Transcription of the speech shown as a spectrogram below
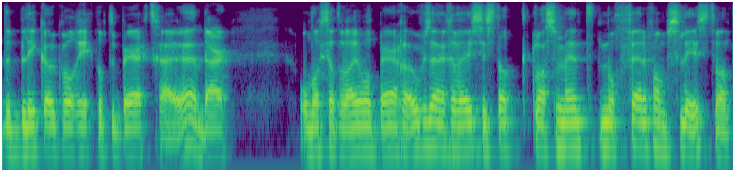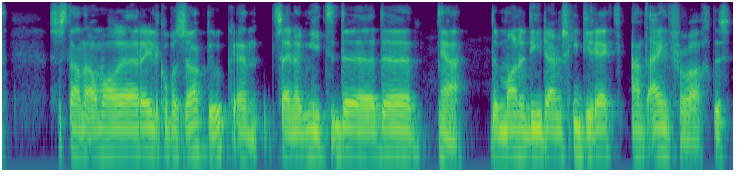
de blik ook wel richt op de bergtrui. Hè? En daar, ondanks dat er wel heel wat bergen over zijn geweest, is dat klassement nog ver van beslist. Want ze staan er allemaal redelijk op een zakdoek. En het zijn ook niet de, de, ja, de mannen die daar misschien direct aan het eind verwacht. Dus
